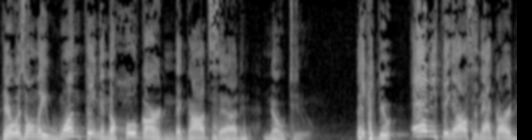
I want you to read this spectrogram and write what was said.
There was only one thing in the whole garden that God said no to. They could do anything else in that garden,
